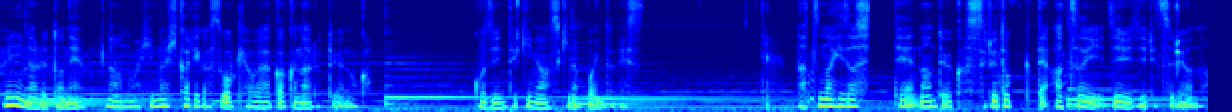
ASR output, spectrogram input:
冬になるとねあの日の光がすごく柔らかくなるというのが個人的には好きなポイントです。夏の日差しって何というか鋭くて熱いじりじりするような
